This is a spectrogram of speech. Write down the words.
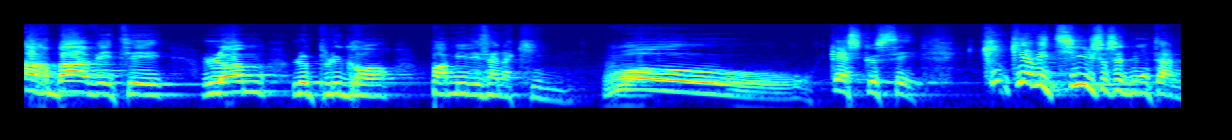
Arba avait été l'homme le plus grand parmi les Anakim. Wow Qu'est-ce que c'est? Qui, avait-il sur cette montagne?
